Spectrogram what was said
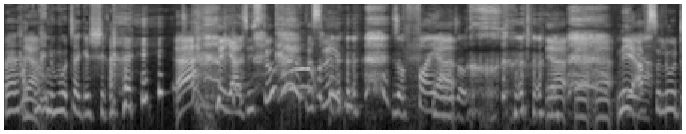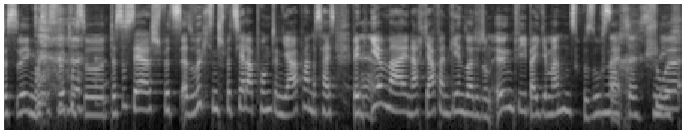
und dann hat ja. meine Mutter geschreit. Ja, siehst du? Deswegen. So Feuer, ja. so. Ja, ja, ja. Nee, ja. absolut. Deswegen, das ist wirklich so, das ist sehr spitz, also wirklich ein spezieller Punkt in Japan. Das heißt, wenn ihr mal nach Japan gehen solltet und irgendwie bei jemandem zu Besuch seid, Schuhe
